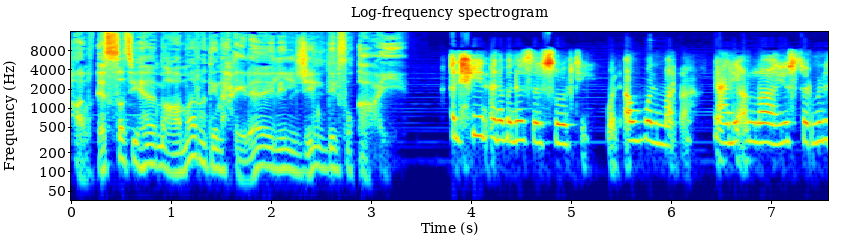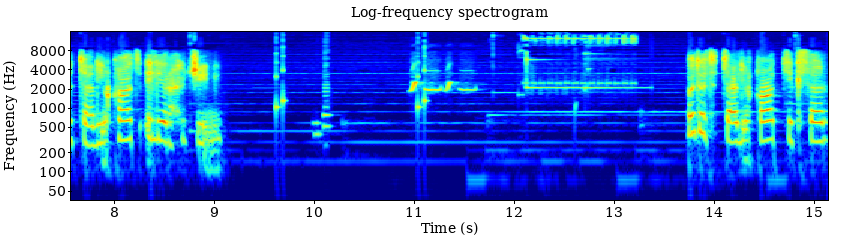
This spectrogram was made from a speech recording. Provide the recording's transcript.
عن قصتها مع مرض انحلال الجلد الفقاعي. الحين أنا بنزل صورتي والأول مرة. يعني الله يستر من التعليقات اللي راح تجيني. بدأت التعليقات تكثر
